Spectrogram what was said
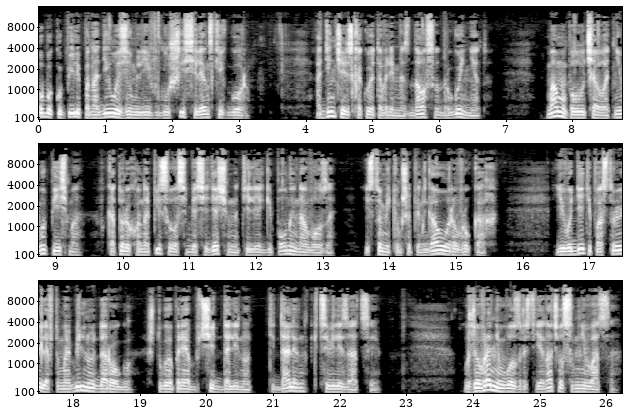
оба купили по наделу земли в глуши Селенских гор. Один через какое-то время сдался, другой нет. Мама получала от него письма, которых он описывал себя сидящим на телеге полной навоза и с томиком Шопенгауэра в руках. Его дети построили автомобильную дорогу, чтобы приобщить долину Тидален к цивилизации. Уже в раннем возрасте я начал сомневаться,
